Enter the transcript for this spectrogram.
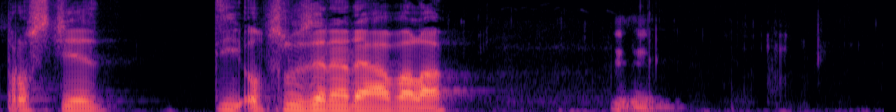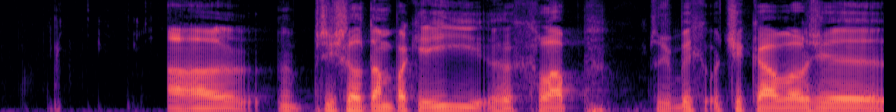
prostě té obsluze nadávala. A přišel tam pak její chlap, což bych očekával, že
